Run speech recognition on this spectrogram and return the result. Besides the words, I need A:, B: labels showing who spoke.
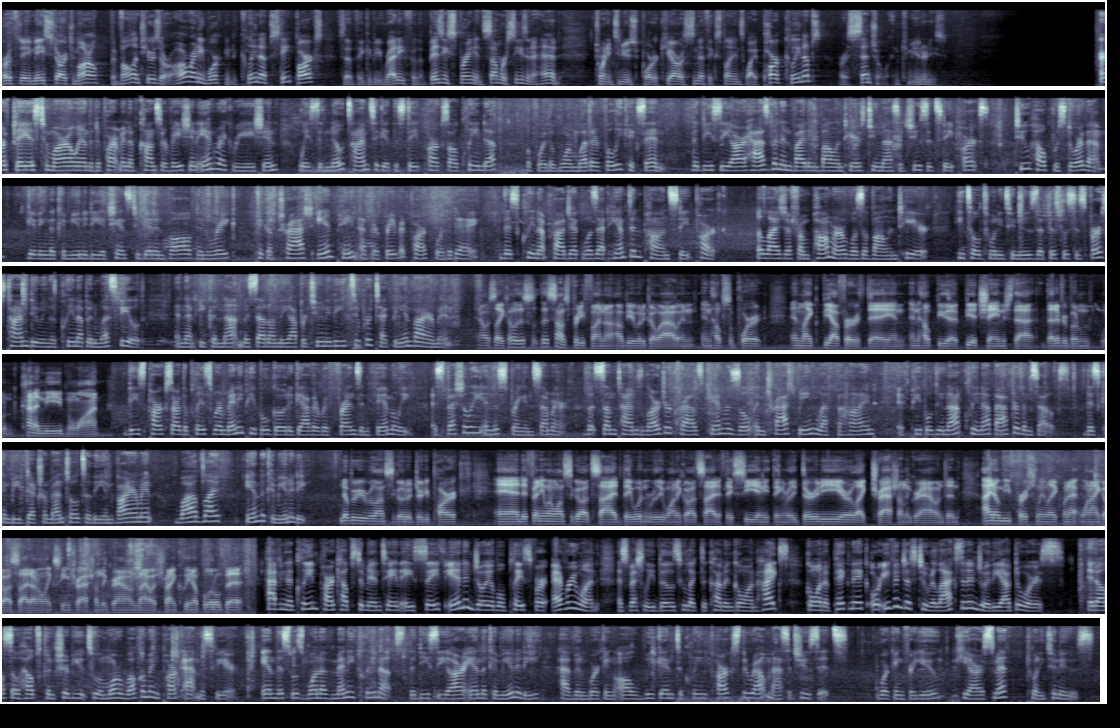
A: Earth Day may start tomorrow, but volunteers are already working to clean up state parks so that they can be ready for the busy spring and summer season ahead. 22 News reporter Kiara Smith explains why park cleanups are essential in communities.
B: Earth Day is tomorrow, and the Department of Conservation and Recreation wasted no time to get the state parks all cleaned up before the warm weather fully kicks in. The DCR has been inviting volunteers to Massachusetts state parks to help restore them giving the community a chance to get involved and rake, pick up trash, and paint at their favorite park for the day. This cleanup project was at Hampton Pond State Park. Elijah from Palmer was a volunteer. He told 22 News that this was his first time doing a cleanup in Westfield and that he could not miss out on the opportunity to protect the environment.
C: And I was like, oh, this this sounds pretty fun. I'll be able to go out and, and help support and like be out for Earth Day and, and help be a, be a change that, that everyone would kind of need and want.
B: These parks are the place where many people go to gather with friends and family, especially in the spring and summer. But sometimes larger crowds can result in trash being left behind if people do not clean up after themselves. This can be detrimental to the environment, wildlife, and the community
C: nobody really wants to go to a dirty park and if anyone wants to go outside they wouldn't really want to go outside if they see anything really dirty or like trash on the ground and i know me personally like when i when i go outside i don't like seeing trash on the ground and i always try and clean up a little bit.
B: Having a clean park helps to maintain a safe and enjoyable place for everyone especially those who like to come and go on hikes go on a picnic or even just to relax and enjoy the outdoors it also helps contribute to a more welcoming park atmosphere. And this was one of many cleanups the DCR and the community have been working all weekend to clean parks throughout Massachusetts. Working for you, Kiara Smith, 22 News.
